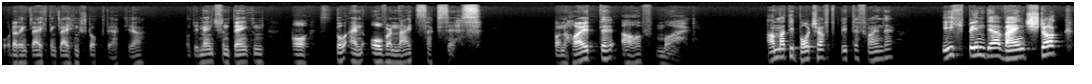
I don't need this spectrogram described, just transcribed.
oder den, gleich, den gleichen Stockwerk. Ja? Und die Menschen denken, oh, so ein Overnight Success. Von heute auf morgen. Haben wir die Botschaft, bitte, Freunde? Ich bin der Weinstock,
